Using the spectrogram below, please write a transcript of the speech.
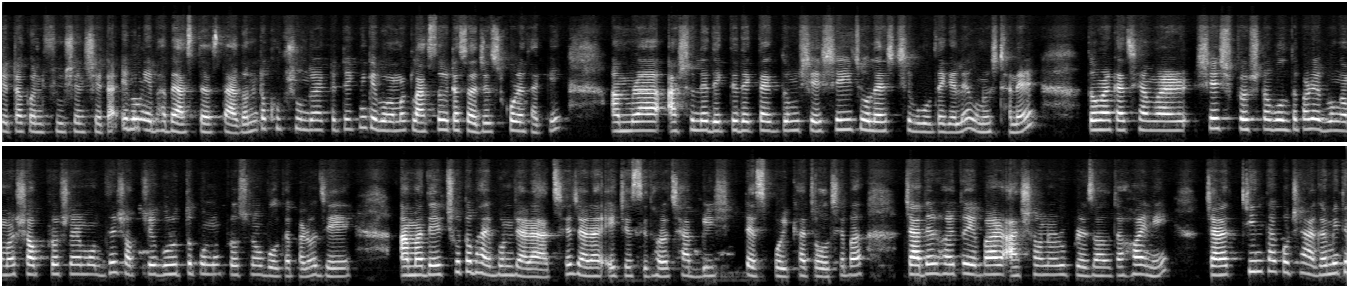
যেটা কনফিউশন সেটা, এবং এভাবে আস্তে আস্তে আগানো। এটা খুব সুন্দর একটা টেকনিক এবং আমার ক্লাসেও এটা সাজেস্ট করে থাকি। আমরা আসলে দেখতে দেখতে একদম শেষেই চলে আসছি বলতে গেলে অনুষ্ঠানের। তোমার কাছে আমার শেষ প্রশ্ন বলতে পারো এবং আমার সব প্রশ্নের মধ্যে সবচেয়ে গুরুত্বপূর্ণ প্রশ্ন বলতে পারো যে আমাদের ছোট ভাই বোন যারা আছে, যারা এইচএসসি ধরো ছাব্বিশ টেস্ট পরীক্ষা চলছে বা যাদের হয়তো এবার আশা অনুরূপ রেজাল্টটা হয়নি, যারা চিন্তা করছে আগামীতে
